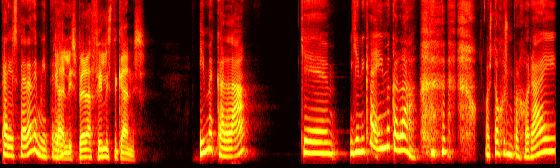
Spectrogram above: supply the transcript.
Καλησπέρα Δημήτρη. Καλησπέρα φίλη, τι κάνεις; Είμαι καλά και γενικά είμαι καλά. Ο στόχος μου προχωράει,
